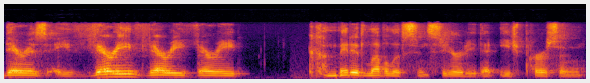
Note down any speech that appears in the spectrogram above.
there is a very, very, very committed level of sincerity that each person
